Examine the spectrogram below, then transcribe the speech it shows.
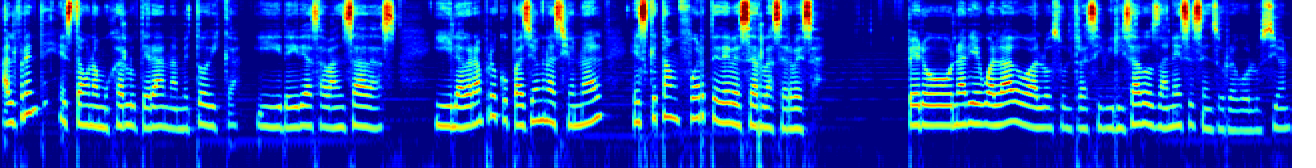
al frente está una mujer luterana, metódica y de ideas avanzadas, y la gran preocupación nacional es qué tan fuerte debe ser la cerveza. Pero nadie ha igualado a los ultracivilizados daneses en su revolución.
